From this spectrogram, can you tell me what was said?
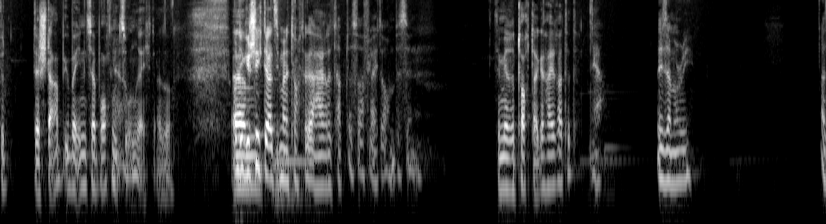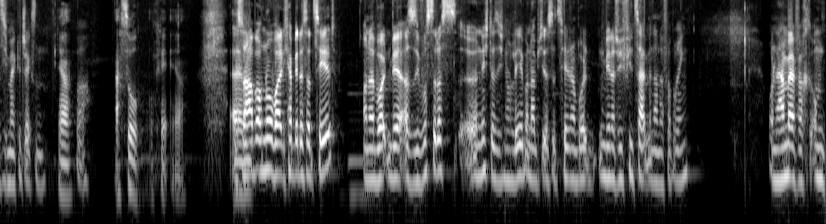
wird der Stab über ihnen zerbrochen zu Unrecht. Also, Und die Ähm, Geschichte, als ich meine Tochter geheiratet habe, das war vielleicht auch ein bisschen. Sie haben ihre Tochter geheiratet? Ja. Lisa Marie. Als ich Michael Jackson Ja. war. Ach so, okay, ja. Das Ähm, war aber auch nur, weil ich habe ihr das erzählt. Und dann wollten wir, also sie wusste das äh, nicht, dass ich noch lebe. Und dann habe ich ihr das erzählt. Und dann wollten wir natürlich viel Zeit miteinander verbringen. Und dann haben wir einfach, um,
